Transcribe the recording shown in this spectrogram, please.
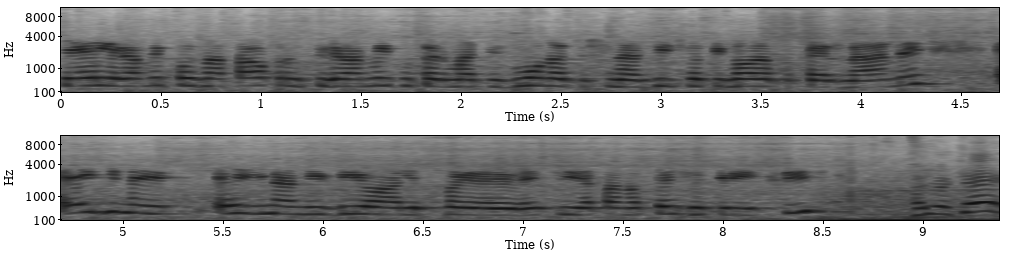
και έλεγα μήπως να πάω προς τη γραμμή του τερματισμού να τους συναντήσω την ώρα που περνάνε, έγινε, έγιναν οι δύο ε, έτσι, επανωτές εκρήξεις. Are you okay?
